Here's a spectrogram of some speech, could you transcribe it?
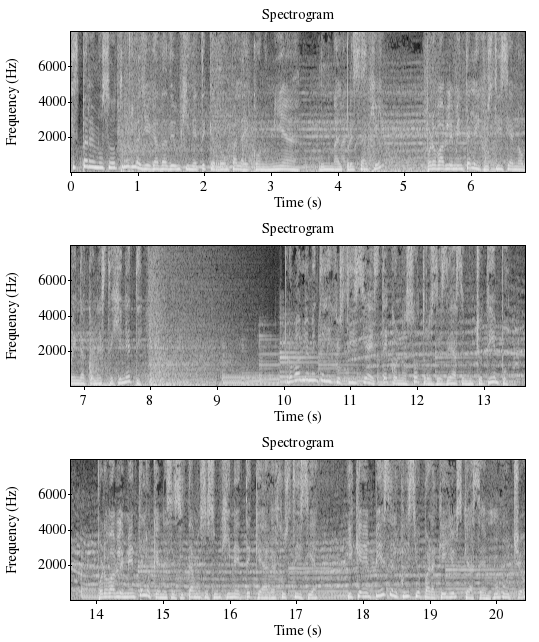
¿Es para nosotros la llegada de un jinete que rompa la economía un mal presagio? Probablemente la injusticia no venga con este jinete. Probablemente la injusticia esté con nosotros desde hace mucho tiempo. Probablemente lo que necesitamos es un jinete que haga justicia y que empiece el juicio para aquellos que hacen mucho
